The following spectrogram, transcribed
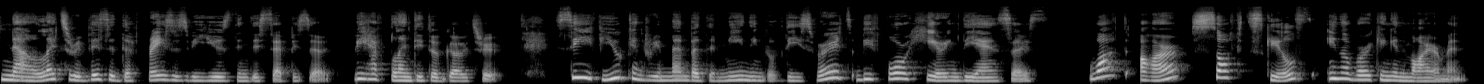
Now let's revisit the phrases we used in this episode. We have plenty to go through. See if you can remember the meaning of these words before hearing the answers. What are soft skills in a working environment?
